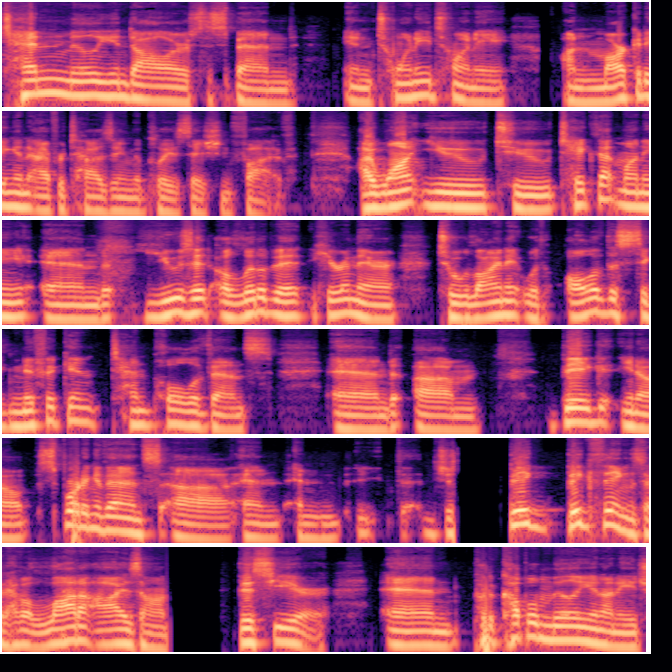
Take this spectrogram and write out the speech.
ten million dollars to spend in 2020 on marketing and advertising the PlayStation 5. I want you to take that money and use it a little bit here and there to align it with all of the significant tentpole events and um, big, you know, sporting events uh, and and just big big things that have a lot of eyes on this year, and put a couple million on each.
